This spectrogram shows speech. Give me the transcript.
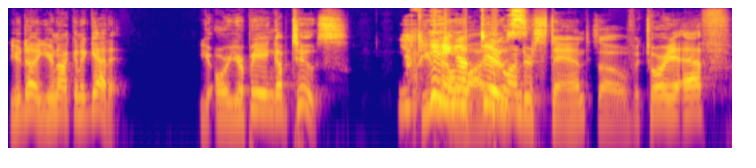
you're no, you're not going to get it, you or you're being obtuse. You're You paying know up why. You understand. So Victoria F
